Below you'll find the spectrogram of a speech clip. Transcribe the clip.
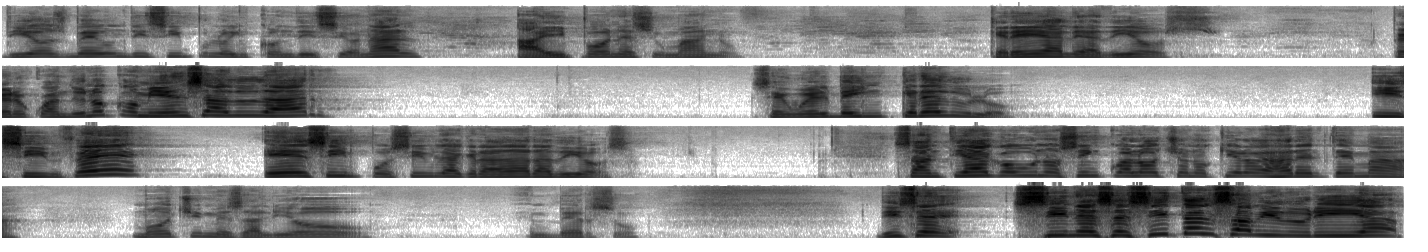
Dios ve un discípulo incondicional, ahí pone su mano. Créale a Dios. Pero cuando uno comienza a dudar, se vuelve incrédulo. Y sin fe es imposible agradar a Dios. Santiago 1, 5 al 8, no quiero dejar el tema mocho y me salió en verso. Dice, si necesitan sabiduría,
